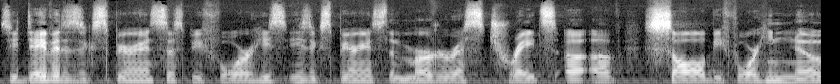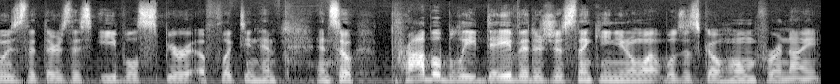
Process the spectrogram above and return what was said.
See, David has experienced this before. He's, he's experienced the murderous traits of, of Saul before. He knows that there's this evil spirit afflicting him. And so, probably David is just thinking, you know what, we'll just go home for a night,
